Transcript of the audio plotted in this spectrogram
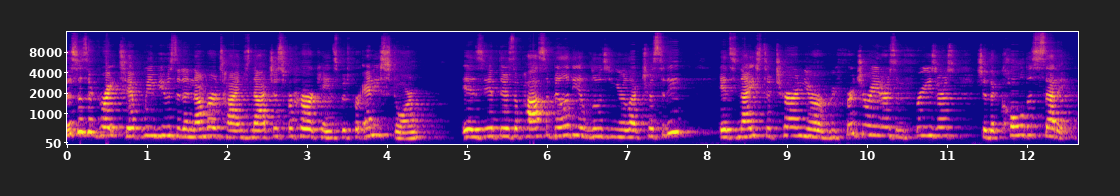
this is a great tip. We've used it a number of times, not just for hurricanes, but for any storm, is if there's a possibility of losing your electricity, It's nice to turn your refrigerators and freezers to the coldest setting.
